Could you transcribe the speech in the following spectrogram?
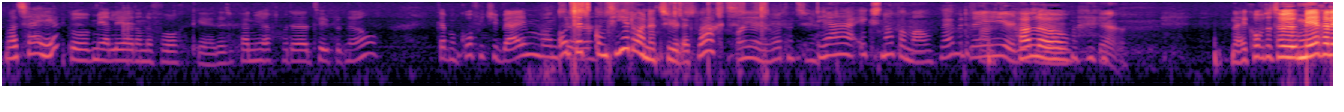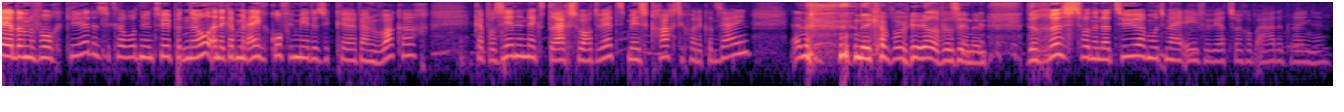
Wat zei je? Ik wil meer leren dan de vorige keer. Dus ik ga nu echt voor de 2.0. Ik heb een koffietje bij me. Want, Oh, eh, dit komt hierdoor natuurlijk. Wacht. Oh ja, je hoort natuurlijk. Ja, ik snap hem al. We hebben de Nee, hier. Hallo. eh, ja. Nee, ik hoop dat we meer gaan leren dan de vorige keer. Dus ik word nu een 2.0. En ik heb mijn eigen koffie mee, dus ik eh, ben wakker. Ik heb er zin in. Ik draag zwart-wit. Het meest krachtig wat ik kan zijn. En nee, ik heb er heel veel zin in. De rust van de natuur moet mij even weer terug op aarde brengen.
